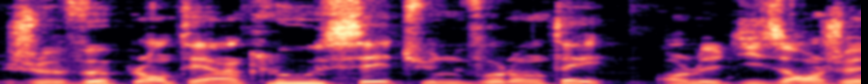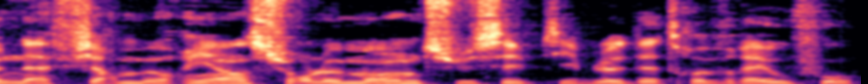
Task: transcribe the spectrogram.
Je veux planter un clou, c'est une volonté. En le disant, je n'affirme rien sur le monde susceptible d'être vrai ou faux.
